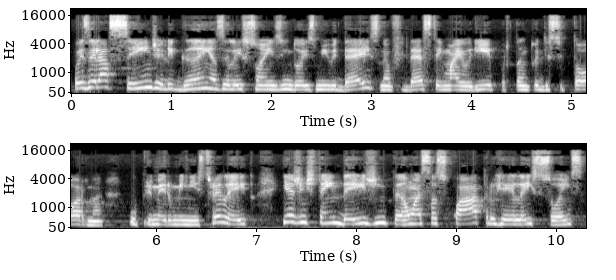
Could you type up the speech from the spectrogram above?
Pois ele ascende, ele ganha as eleições em 2010, né? O Fidesz tem maioria, portanto, ele se torna o primeiro-ministro eleito. E a gente tem desde então essas quatro reeleições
